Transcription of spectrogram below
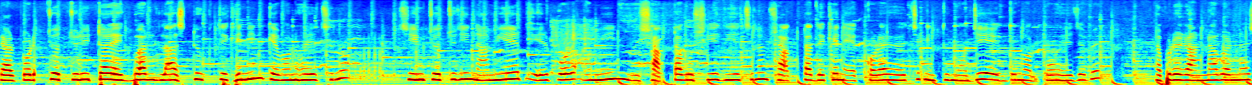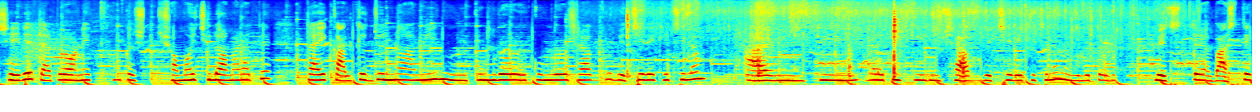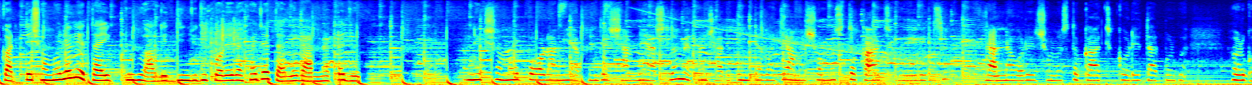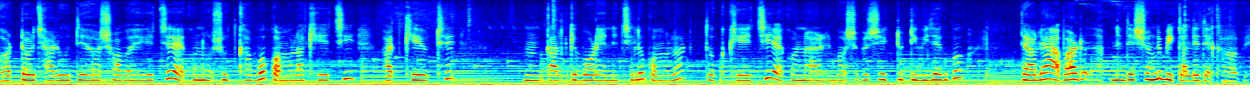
তারপরে চচ্চড়িটার একবার লাস্টুক দেখে নিন কেমন হয়েছিল। শিম চচ্চড়ি নামিয়ে এরপর আমি শাকটা বসিয়ে দিয়েছিলাম। শাকটা দেখেন এক কড়াই হয়েছে, কিন্তু মজে একদম অল্প হয়ে যাবে। তারপরে রান্না বান্না সেরে তারপর অনেক সময় ছিল আমার হাতে। তাই কালকের জন্য আমি কুমড়ো কুমড়ো শাক বেছে রেখেছিলাম আর আর কি, কী শাক বেছে রেখেছিলাম। এগুলো তো বেচতে, বাঁচতে, কাটতে সময় লাগে। তাই একটু আগের দিন যদি করে রাখা যায়, তাহলে রান্নাটা অনেক সময় পর আমি আপনাদের সামনে আসলাম। এখন সাড়ে তিনটা বাজে, আমার সমস্ত কাজ হয়ে গেছে। রান্নাঘরের সমস্ত কাজ করে তারপর ওর ঘরটর ঝাড়ু দেওয়া সব হয়ে গেছে। এখন ওষুধ খাব, কমলা খেয়েছি, ভাত খেয়ে উঠে কালকে বড় এনেছিল কমলা, তো খেয়েছি। এখন আর বসে বসে একটু টিভি দেখব, তাহলে আবার আপনাদের সঙ্গে বিকালে দেখা হবে।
